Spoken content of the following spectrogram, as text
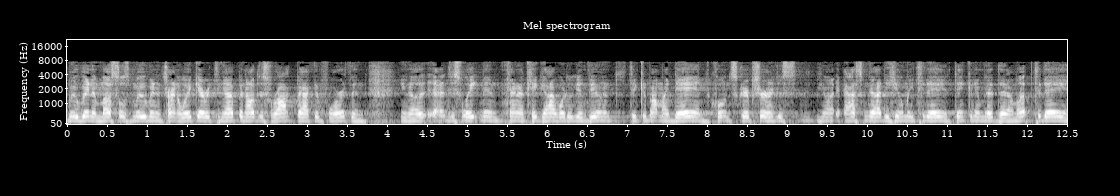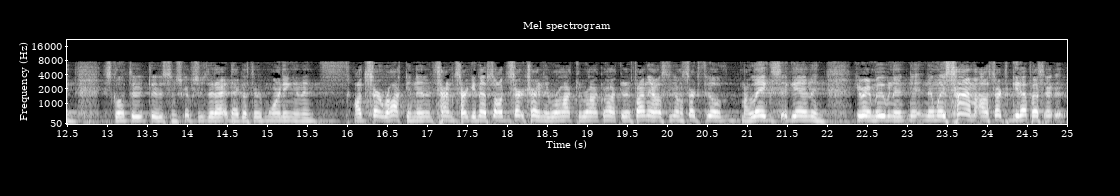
moving and muscles moving and trying to wake everything up. And I'll just rock back and forth and, you know, just waiting and kind of, okay, God, what are we going to do? And thinking about my day and quoting scripture and just, you know, asking God to heal me today and thanking Him that, that I'm up today and just going through, through some scriptures that I, that I go through morning. And then, I'll start rocking, and then it's time to start getting up. So I'll just start trying to rock and rock, rock, and then finally I'll you know start to feel my legs again and get ready to move. And then, and then when it's time, I'll start to get up. I start,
